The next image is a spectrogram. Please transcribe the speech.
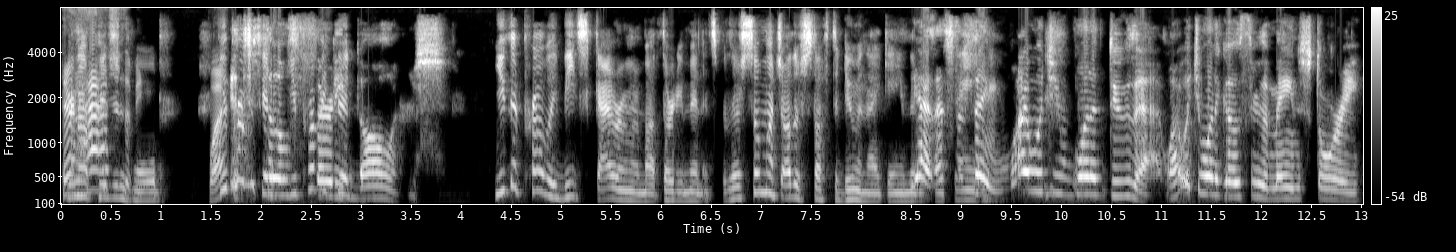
there you're not has to be. What? You probably It's could- still you probably thirty dollars. You could probably beat Skyrim in about thirty minutes, but there's so much other stuff to do in that game. That Yeah, that's insane. the thing. Why would you want to do that? Why would you want to go through the main story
